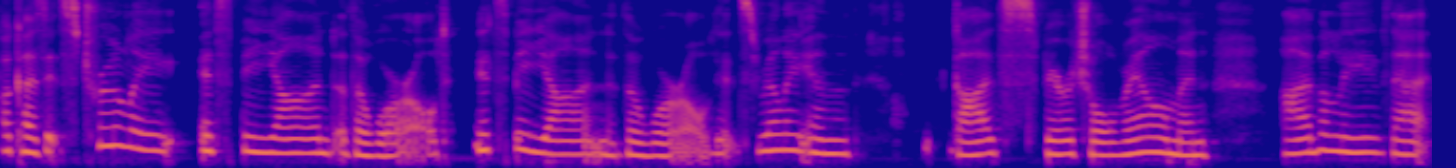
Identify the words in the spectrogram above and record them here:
because it's truly it's beyond the world. It's beyond the world. It's really in God's spiritual realm, and I believe that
